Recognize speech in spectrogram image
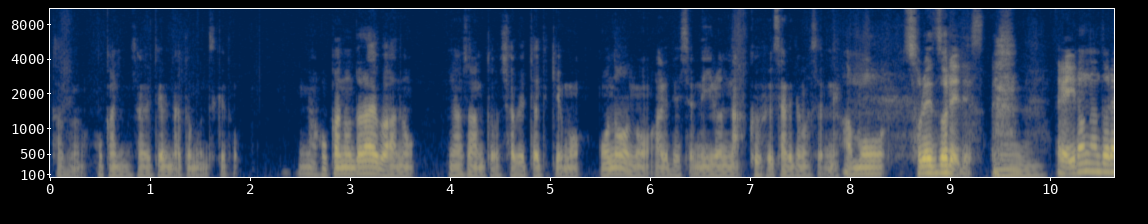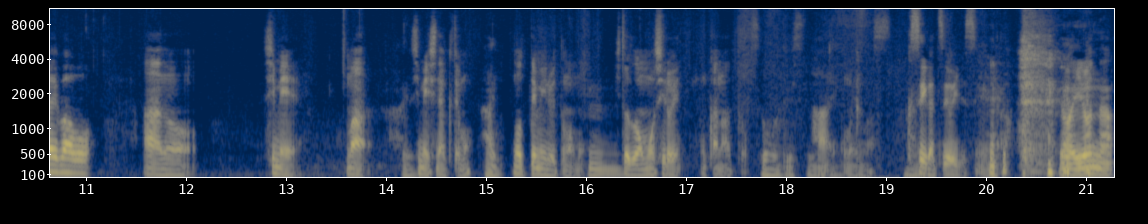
多分他にもされてるんだと思うんですけど。まあ、他のドライバーの皆さんと喋った時も、おのおのあれですよね、いろんな工夫されてますよね。あ、もう、それぞれです。うん、だからいろんなドライバーを、あの、指名、まあ、はい、指名しなくても、はい、乗ってみるとも、人が面白いのかなと、そうですね。はい、思います。癖が強いですね。はい、いろんな、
